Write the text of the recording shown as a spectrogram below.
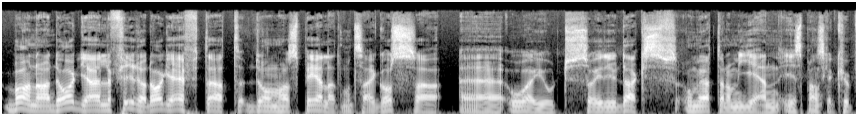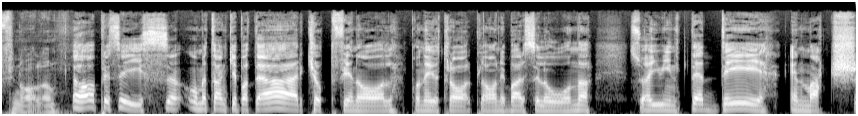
bara några dagar eller fyra dagar efter att de har spelat mot Zaragoza eh, oavgjort så är det ju dags att möta dem igen i spanska cupfinalen. Ja precis och med tanke på att det är cupfinal på neutralplan i Barcelona så är ju inte det en match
